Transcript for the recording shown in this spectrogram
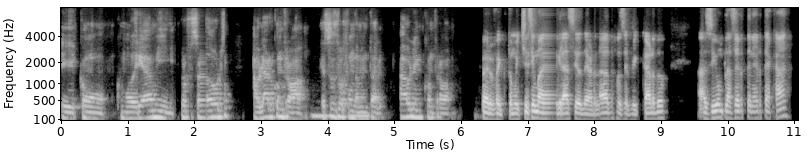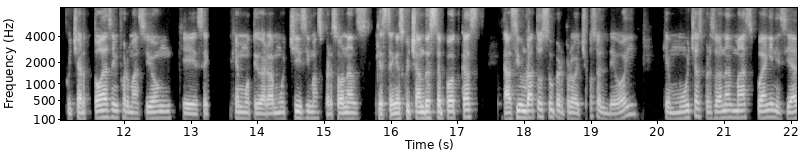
Y como, como diría mi profesor Adolfo, hablar con trabajo. Eso es lo fundamental. Hablen con trabajo. Perfecto, muchísimas gracias de verdad, José Ricardo. Ha sido un placer tenerte acá, escuchar toda esa información que se que motivará a muchísimas personas que estén escuchando este podcast. Ha sido un rato súper provechoso el de hoy, que muchas personas más puedan iniciar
